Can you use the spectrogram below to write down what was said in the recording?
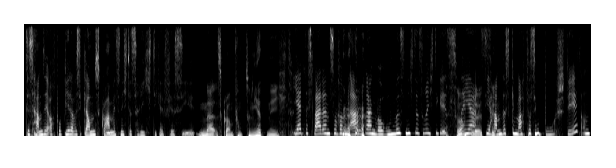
das haben sie auch probiert, aber sie glauben, Scrum ist nicht das Richtige für sie. Na, Scrum funktioniert nicht. Ja, das war dann so beim Nachfragen, warum es nicht das Richtige ist. So naja, Blödsinn. sie haben das gemacht, was im Buch steht und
